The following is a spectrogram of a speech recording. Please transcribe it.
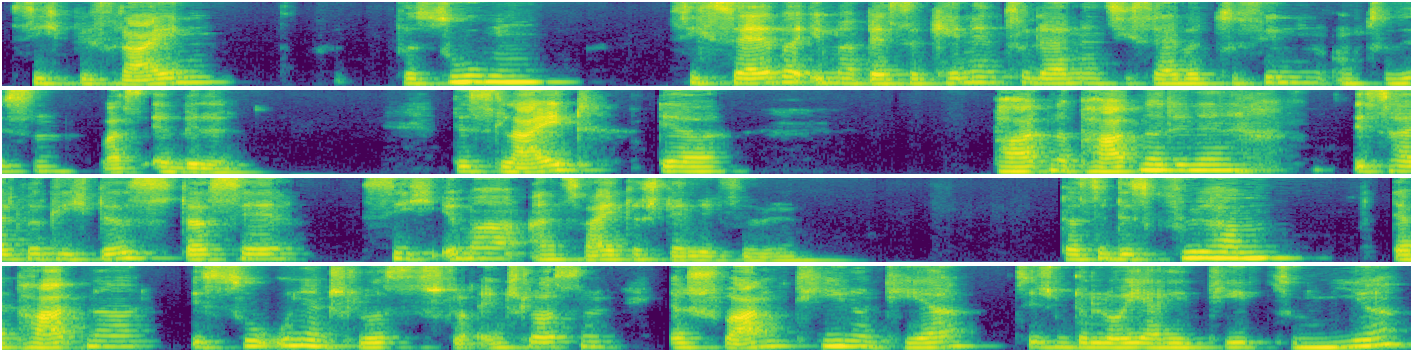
sich befreien, versuchen, sich selber immer besser kennenzulernen, sich selber zu finden und zu wissen, was er will. Das Leid der Partner, Partnerinnen ist halt wirklich das, dass sie sich immer an zweiter Stelle fühlen. Dass sie das Gefühl haben, der Partner ist so unentschlossen, er schwankt hin und her zwischen der Loyalität zu mir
